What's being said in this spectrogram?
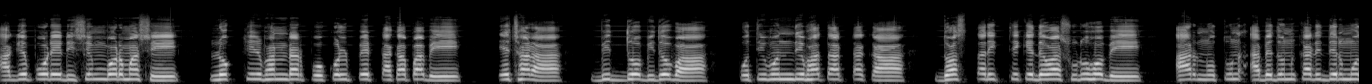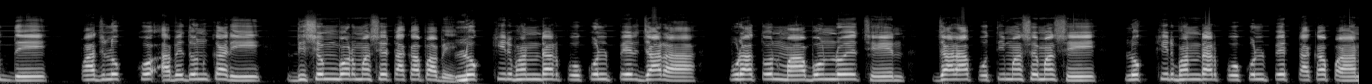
আগে পরে ডিসেম্বর মাসে লক্ষ্মীর ভাণ্ডার প্রকল্পের টাকা পাবে। এছাড়া বৃদ্ধ, বিধবা, প্রতিবন্ধী ভাতার টাকা দশ তারিখ থেকে দেওয়া শুরু হবে। আর নতুন আবেদনকারীদের মধ্যে পাঁচ লক্ষ আবেদনকারী ডিসেম্বর মাসে টাকা পাবে। লক্ষ্মীর ভাণ্ডার প্রকল্পের যারা পুরাতন মা বোন রয়েছেন, যারা প্রতি মাসে মাসে লক্ষ্মীর ভাণ্ডার প্রকল্পের টাকা পান,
